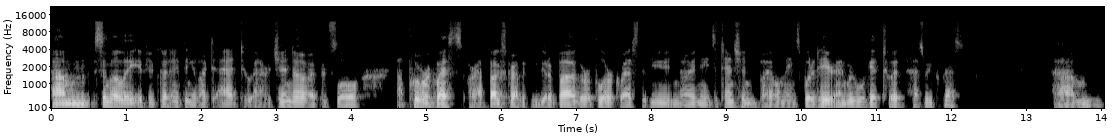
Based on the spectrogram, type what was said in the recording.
Um, similarly, if you've got anything you'd like to add to our agenda, open floor, our pull requests, or our bug scrub, if you've got a bug or a pull request that you know needs attention, by all means, put it here and we will get to it as we progress. Um,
